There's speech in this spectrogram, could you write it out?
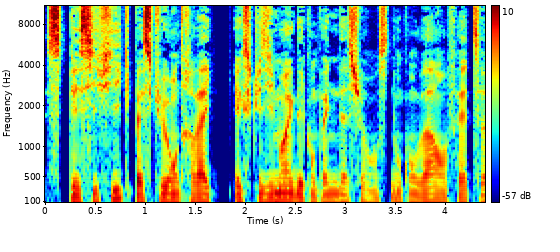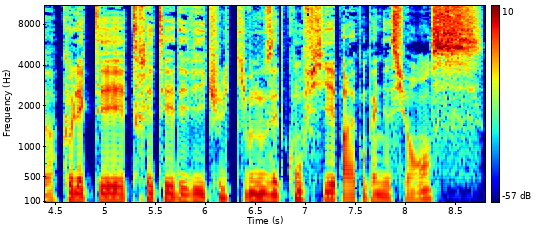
spécifique parce que on travaille exclusivement avec des compagnies d'assurance. Donc, on va en fait collecter, traiter des véhicules qui vont nous être confiés par la compagnie d'assurance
